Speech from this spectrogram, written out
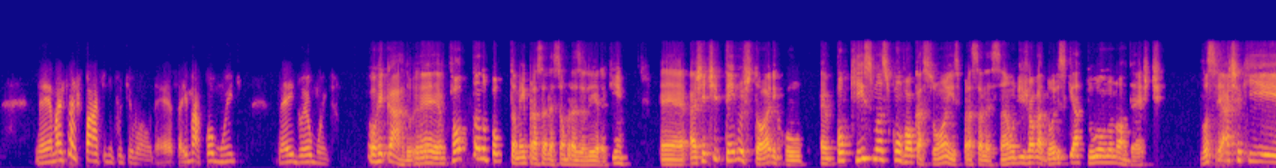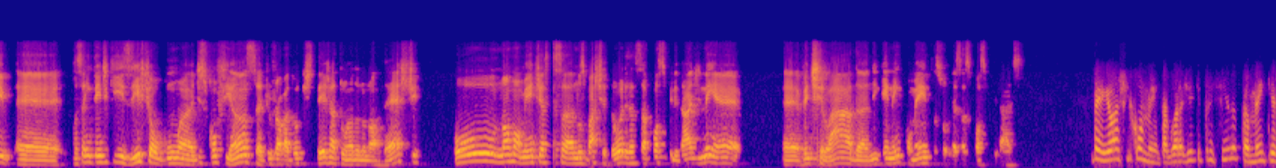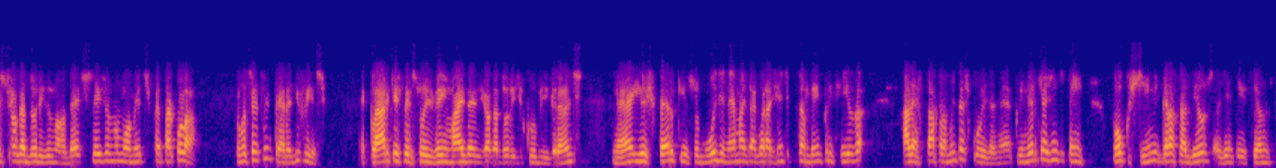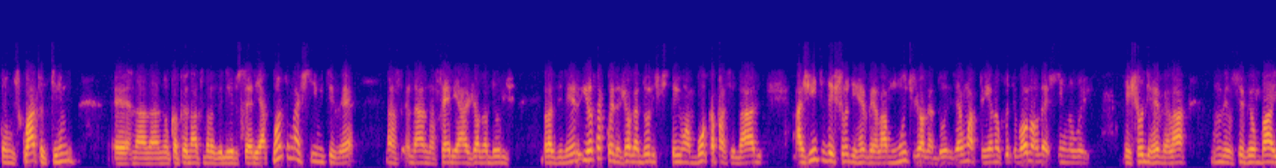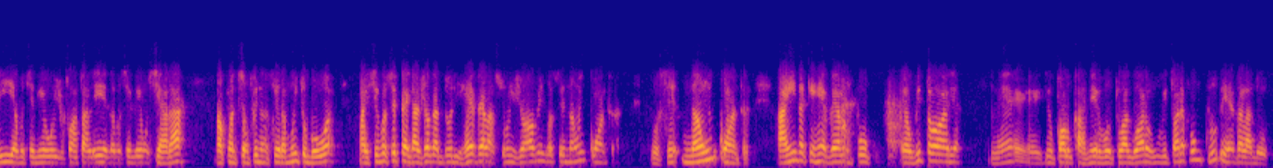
né? Mas faz parte do futebol, né? Essa aí marcou muito, né? E doeu muito. Ô Ricardo, é, voltando um pouco também para a seleção brasileira aqui, é, a gente tem no histórico é, pouquíssimas convocações para a seleção de jogadores que atuam no Nordeste. Você acha que é, você entende que existe alguma desconfiança de um jogador que esteja atuando no Nordeste ou normalmente essa nos bastidores essa possibilidade nem é, é ventilada, ninguém nem comenta sobre essas possibilidades? Bem, eu acho que comenta. Agora, a gente precisa também que esses jogadores do Nordeste estejam num momento espetacular. Eu vou ser sincero, é difícil. É claro que as pessoas veem mais jogadores de clubes grandes, né? E eu espero que isso mude, né? Mas agora a gente também precisa alertar para muitas coisas, né? Primeiro que a gente tem poucos times, graças a Deus, a gente esse ano temos quatro times é, na, na, no Campeonato Brasileiro Série A. Quanto mais time tiver na, na, na Série A, jogadores brasileiros. E outra coisa, jogadores que têm uma boa capacidade. A gente deixou de revelar muitos jogadores, é uma pena. O futebol nordestino hoje deixou de revelar. Você vê um Bahia, você vê hoje o Fortaleza, você vê um Ceará, uma condição financeira muito boa, mas se você pegar jogadores revelações jovens, você não encontra. Você não encontra. Ainda quem revela um pouco é o Vitória, né? E o Paulo Carneiro voltou agora. O Vitória foi um clube revelador.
